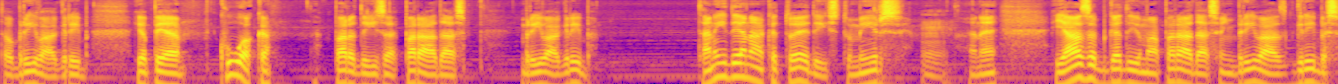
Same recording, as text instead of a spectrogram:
tev brīvā griba. Jo pie koka paradīzē parādās brīvā griba. Tanī dienā, kad tu ēdīsi, tu mirsi. Mm. Jāzep gadījumā parādās viņa brīvās gribas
